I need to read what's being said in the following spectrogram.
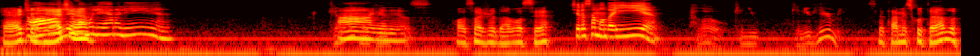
É, tinha ali, tinha uma né? mulher ali. Can Ai, meu? Deus. Posso ajudar você? Tira essa mão daí. Hello, can you can you hear me? Você tá me escutando?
